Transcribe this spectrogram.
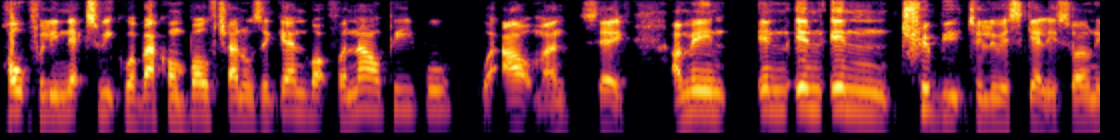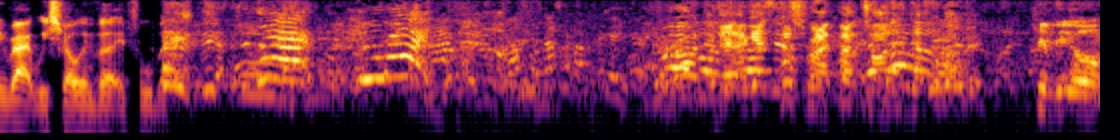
Hopefully, next week we're back on both channels again. But for now, people, we're out, man. Safe. I mean, in in in tribute to Lewis Skelly, it's only right we show inverted fullbacks. Against this right back, Charlie, definitely. Give your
